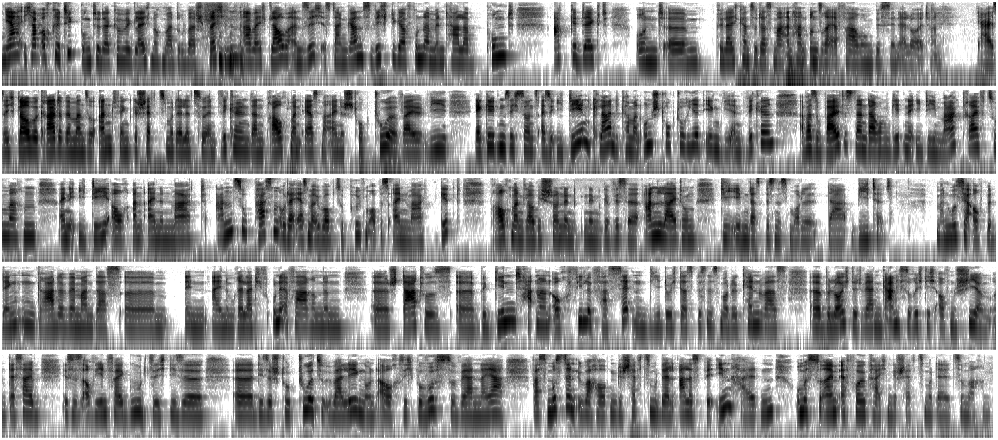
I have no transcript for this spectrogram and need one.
Ja, ich habe auch Kritikpunkte, da können wir gleich nochmal drüber sprechen. aber ich glaube, an sich ist ein ganz wichtiger, fundamentaler Punkt abgedeckt und ähm, vielleicht kannst du das mal anhand unserer Erfahrung ein bisschen erläutern. Ja, also ich glaube, gerade wenn man so anfängt, Geschäftsmodelle zu entwickeln, dann braucht man erstmal eine Struktur, weil wie ergeben sich sonst, also Ideen, klar, die kann man unstrukturiert irgendwie entwickeln, aber sobald es dann darum geht, eine Idee marktreif zu machen, eine Idee auch an einen Markt anzupassen oder erstmal überhaupt zu prüfen, ob es einen Markt gibt, braucht man, glaube ich, schon eine, eine gewisse Anleitung, die eben das Business Model da bietet. Man muss ja auch bedenken, gerade wenn man das ähm, in einem relativ unerfahrenen äh, Status äh, beginnt, hat man auch viele Facetten, die durch das Business Model Canvas äh, beleuchtet werden, gar nicht so richtig auf dem Schirm. Und deshalb ist es auf jeden Fall gut, sich diese, äh, diese Struktur zu überlegen und auch sich bewusst zu werden, naja, was muss denn überhaupt ein Geschäftsmodell alles beinhalten, um es zu einem erfolgreichen Geschäftsmodell zu machen?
